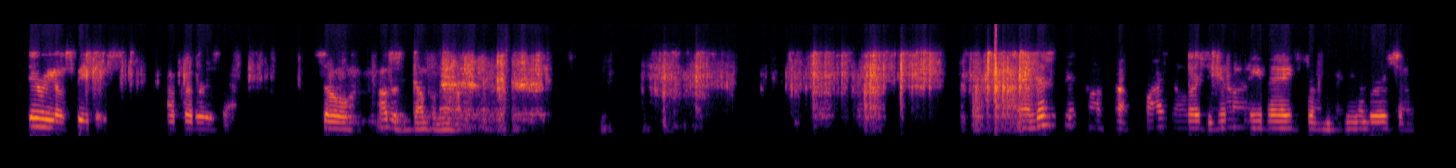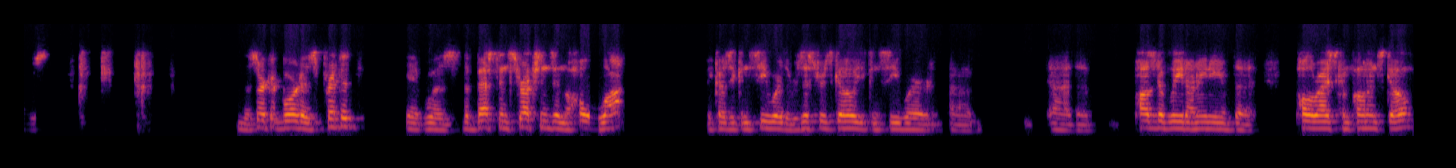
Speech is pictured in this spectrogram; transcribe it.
stereo speakers. How clever is that? So I'll just dump them out. And this kit costs about five dollars. You get it on eBay from any number of sellers. The circuit board is printed. It was the best instructions in the whole lot because you can see where the resistors go. You can see where uh, uh, the positive lead on any of the polarized components go.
